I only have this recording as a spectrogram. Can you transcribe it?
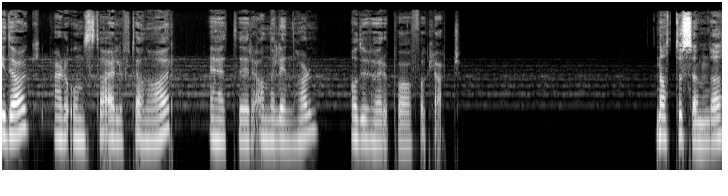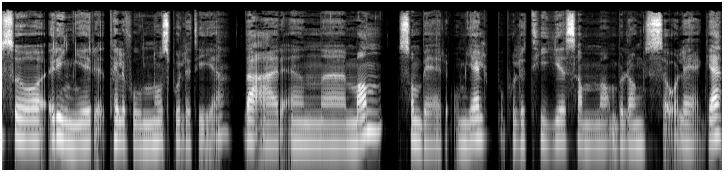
I dag er det onsdag 11. januar. Jeg heter Anne Lindholm, og du hører på Forklart. Natt til søndag så ringer telefonen hos politiet. Det er en eh, mann som ber om hjelp, og politiet sammen med ambulanse og lege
